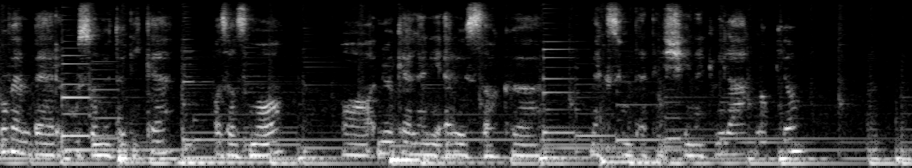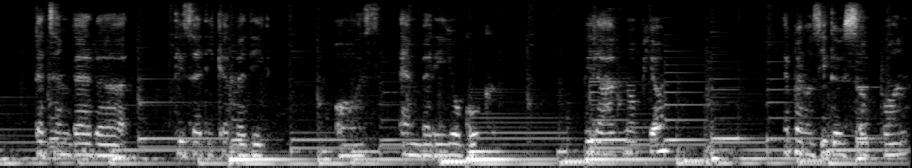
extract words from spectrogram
November 25-e, azaz ma a nők elleni erőszak megszüntetésének világnapja. December 10-e pedig az emberi jogok világnapja. Ebben az időszakban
